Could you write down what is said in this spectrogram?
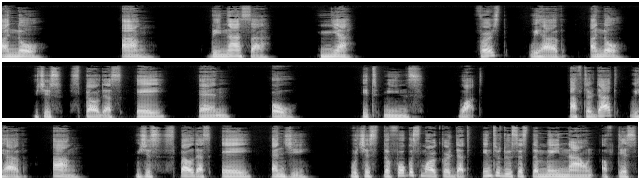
Ano, ang, binasa, niya. First, we have ano, which is spelled as A N O. It means what. After that, we have ang, which is spelled as A N G which is the focus marker that introduces the main noun of this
